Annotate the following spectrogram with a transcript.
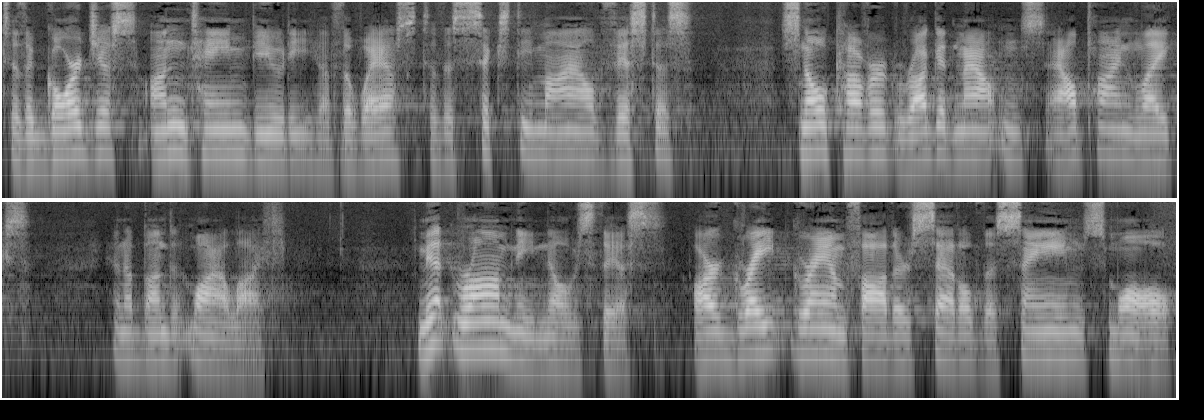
to the gorgeous, untamed beauty of the West, to the 60 mile vistas snow covered, rugged mountains, alpine lakes, and abundant wildlife. Mitt Romney knows this. Our great grandfathers settled the same small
